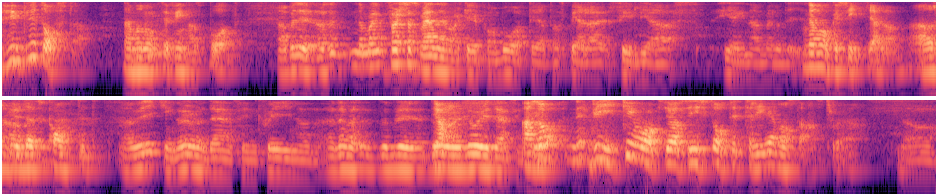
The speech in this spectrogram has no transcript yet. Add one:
Hyggligt ofta. När man Mm. åkte Finlandsbåt. Ja, precis. Alltså, när man, första som händer när man kliver på en båt är att de spelar Siljas egna melodi. När man åker Silja då. Annars Ja. blir det rätt så konstigt. Ja, Viking, då är det Dancing Queen. Och, eller, då, blir, då, Ja. då är det Dancing Alltså Viking åkte jag sist 83 någonstans tror jag. Queen. Ja,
